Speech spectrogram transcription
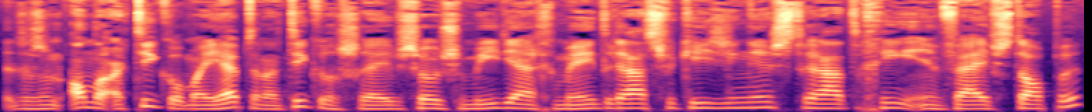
Het is een ander artikel, maar je hebt een artikel geschreven: Social media en gemeenteraadsverkiezingen, strategie in vijf stappen.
